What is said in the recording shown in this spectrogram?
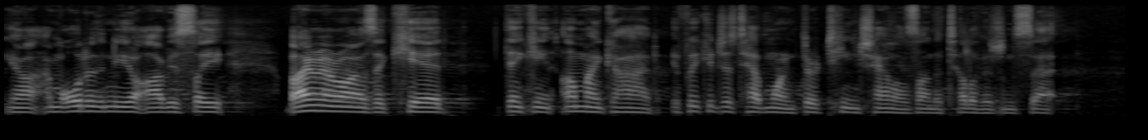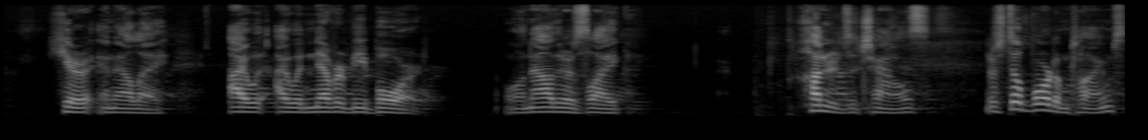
You know I'm older than you, obviously, but I remember when I was a kid thinking, oh my God, if we could just have more than 13 channels on the television set here in LA, I would I would never be bored. Well, now there's like hundreds of channels. There's still boredom times.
